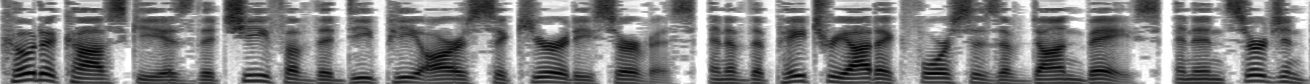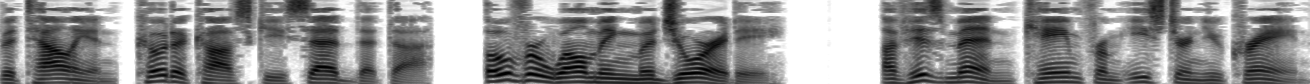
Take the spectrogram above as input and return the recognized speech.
Khodakovsky is the chief of the DPR's security service, and of the Patriotic Forces of Donbass, an insurgent battalion. Khodakovsky said that the overwhelming majority of his men came from eastern Ukraine.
